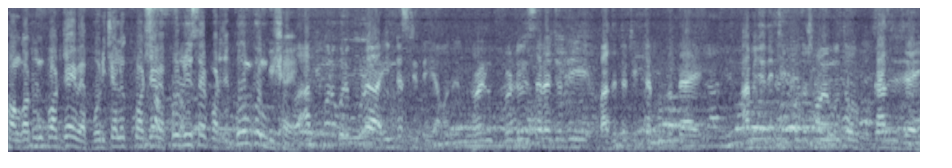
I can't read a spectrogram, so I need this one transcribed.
সংগঠন পর্যায়ে বা পরিচালক পর্যায়ে বা প্রডিউসার পর্যায়ে? কোন কোন বিষয়ে? আমি মনে করি পুরো ইন্ডাস্ট্রিতেই আমাদের। ধরেন প্রডিউসাররা যদি বাজেটটা ঠিকঠাক মতো দেয়, আমি যদি ঠিক মতো সময় মতো কাজে যাই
